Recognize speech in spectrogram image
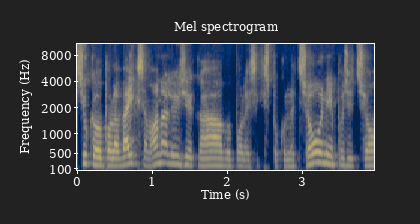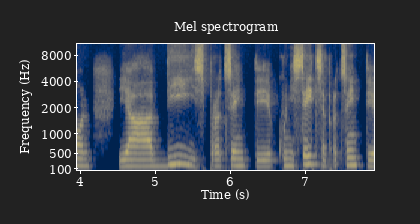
sihuke võib-olla väiksema analüüsiga, võib-olla isegi spekulatsioonipositsioon ja viis protsenti kuni seitse protsenti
